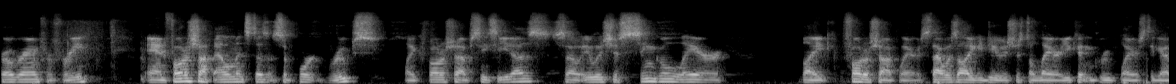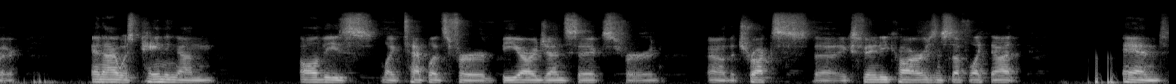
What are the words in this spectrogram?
program for free, and Photoshop Elements doesn't support groups like Photoshop CC does. So it was just single layer, like Photoshop layers. That was all you could do. It's just a layer. You couldn't group layers together. And I was painting on all these like templates for BR Gen 6, for uh, the trucks, the Xfinity cars, and stuff like that. And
